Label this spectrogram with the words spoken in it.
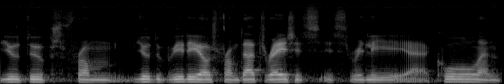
YouTube's from YouTube videos from that race. It's it's really uh, cool and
